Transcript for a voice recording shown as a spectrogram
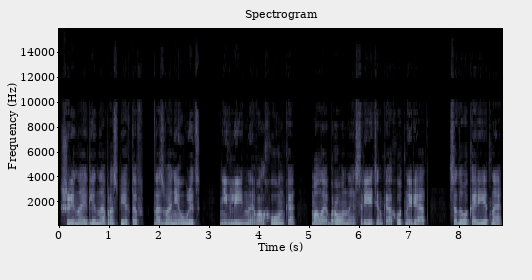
Ширина и длина проспектов, названия улиц, Неглинная, Волхонка, Малая Бронная, Сретенка, Охотный ряд, Садово-каретная,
